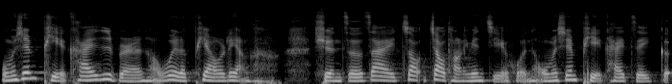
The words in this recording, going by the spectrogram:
我们先撇开日本人哈，为了漂亮选择在教教堂里面结婚我们先撇开这个。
